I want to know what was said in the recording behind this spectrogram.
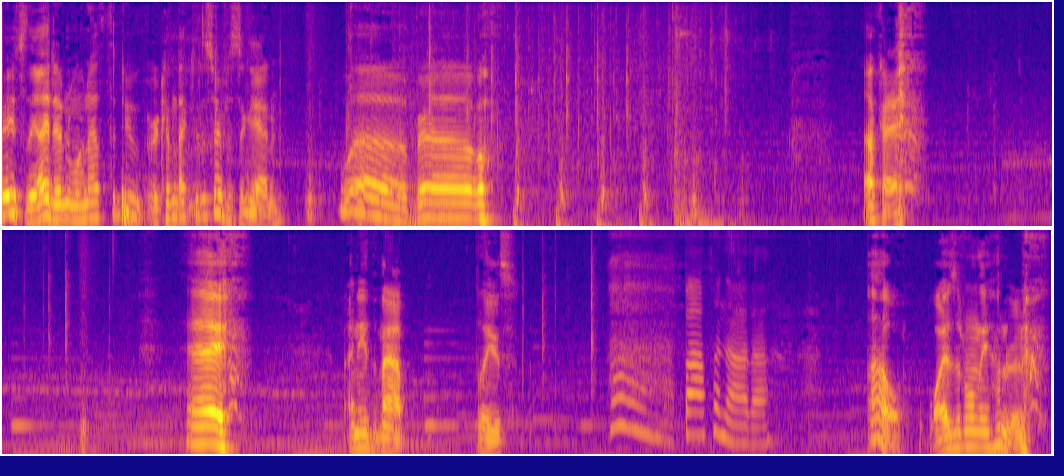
Seriously, I didn't want to have to do or come back to the surface again. Whoa, bro. Okay. Hey. I need the map. Please. Bapanada. Oh, why is it only 100?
